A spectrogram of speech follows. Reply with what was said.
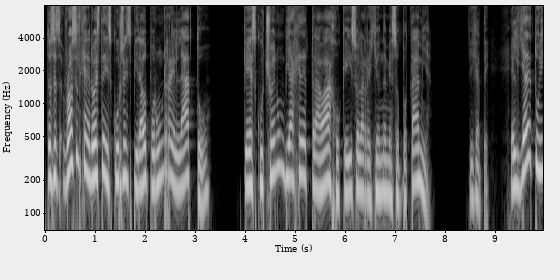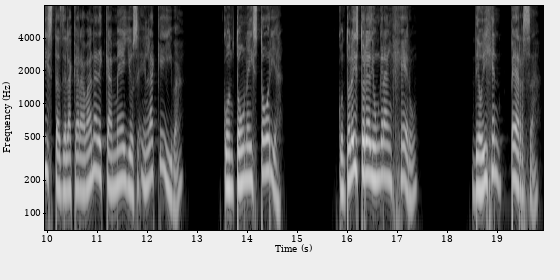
Entonces, Russell generó este discurso inspirado por un relato que escuchó en un viaje de trabajo que hizo a la región de Mesopotamia. Fíjate, el guía de turistas de la caravana de camellos en la que iba contó una historia. Contó la historia de un granjero de origen persa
